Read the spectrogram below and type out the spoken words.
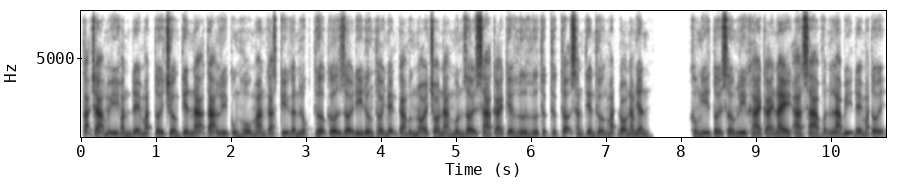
tại trạm ủy hắn để mắt tới trường tiên nạ tạ lụy cùng hồ man gạt kỳ gần lúc thừa cơ rời đi đương thời nện cảm ứng nói cho nàng muốn rời xa cái kia hư hư thực thực thợ săn tiền thưởng mắt đỏ nam nhân không nghĩ tới sớm ly khai cái này a sa vẫn là bị để mắt tới.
